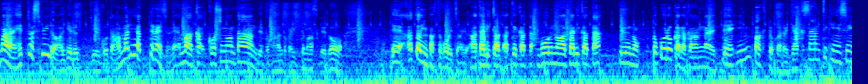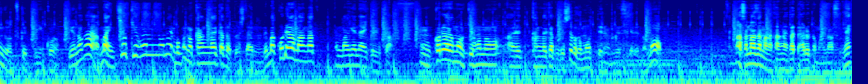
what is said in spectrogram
まあヘッドスピードを上げるっていうことはあまりやってないですよね。まあ腰のターンでとかなんとか言ってますけどであとはインパクト効率の当たり方当て方ボールの当たり方っていうのところから考えてインパクトから逆算的にスイングを作っていこうっていうのが、まあ、一応基本のね僕の考え方としてあるので、まあ、これは曲が曲げないというか、うん、これはもう基本のあれ考え方として僕は持ってるんですけれども。まあ、様々な考え方あると思いますね。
